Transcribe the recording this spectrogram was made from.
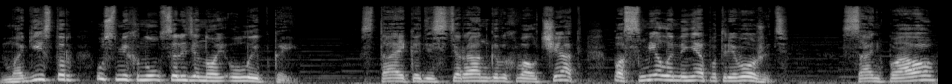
Магистр усмехнулся ледяной улыбкой. «Стайка десятиранговых волчат посмела меня потревожить. Саньпао?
